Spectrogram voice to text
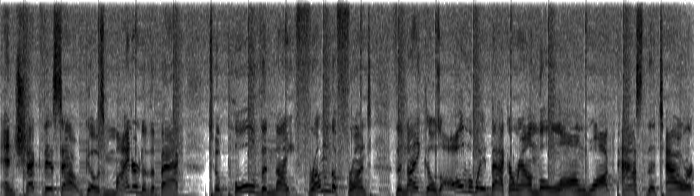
And check this out goes Miner to the back to pull the knight from the front. The knight goes all the way back around the long walk past the tower.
